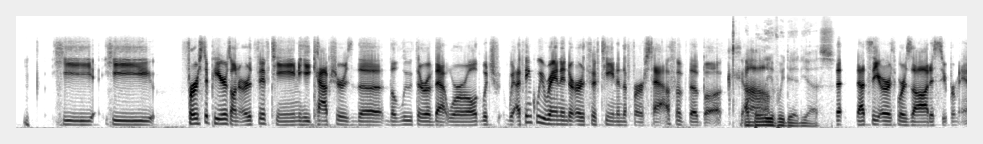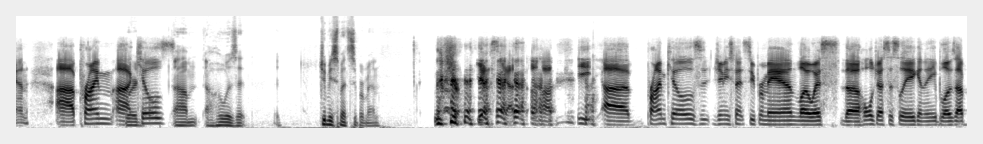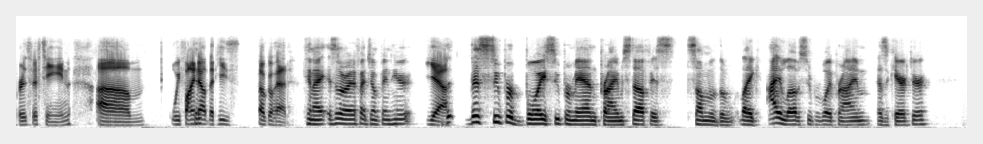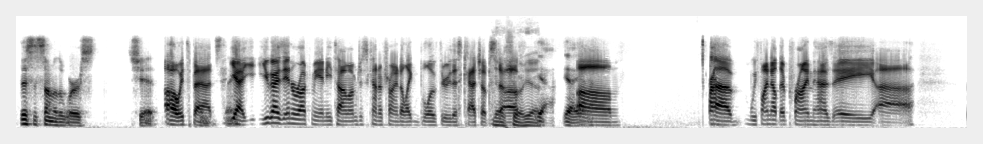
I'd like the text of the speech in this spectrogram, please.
he he first appears on Earth 15. He captures the the Luthor of that world, which I think we ran into Earth 15 in the first half of the book. I Um, believe we did. Yes. that, that's the Earth where Zod is Superman. Uh, Prime uh, Where- kills. Um, oh, who is it? Jimmy Smith, Superman. Sure. Yes, yes, uh-huh. He uh, Prime kills Jimmy Smith, Superman, Lois, the whole Justice League, and then he blows up Earth 15. Um, we find Can- out that he's. Oh, go ahead. Can I? Is it all right if I jump in here? Yeah. Th- this Superboy, Superman, Prime stuff is some of the like. I love Superboy Prime as a character. This is some of the worst shit. Oh, it's bad. Thanks, thanks. Yeah, y- you guys interrupt me anytime. I'm just kind of trying to like blow through this catch up Yeah, stuff. sure. Yeah. Yeah, yeah, yeah. Um, uh, we find out that Prime has a uh,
